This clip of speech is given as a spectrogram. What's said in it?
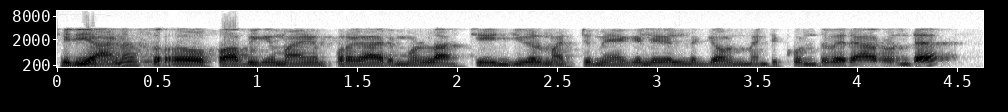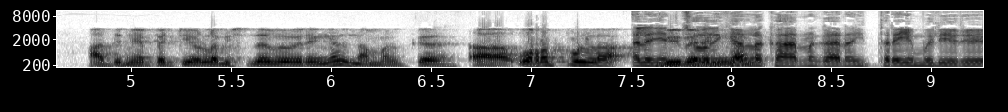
ശരിയാണ് സ്വാഭാവികമായ പ്രകാരമുള്ള ചേഞ്ചുകൾ മറ്റു മേഖലകളിൽ ഗവൺമെന്റ് കൊണ്ടുവരാറുണ്ട്. അതിനെപ്പറ്റിയുള്ള വിശദ വിവരങ്ങൾ നമ്മൾക്ക് ഉറപ്പുള്ള അല്ല ഞാൻ ചോദിക്കാനുള്ള കാരണം കാരണം ഇത്രയും വലിയൊരു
